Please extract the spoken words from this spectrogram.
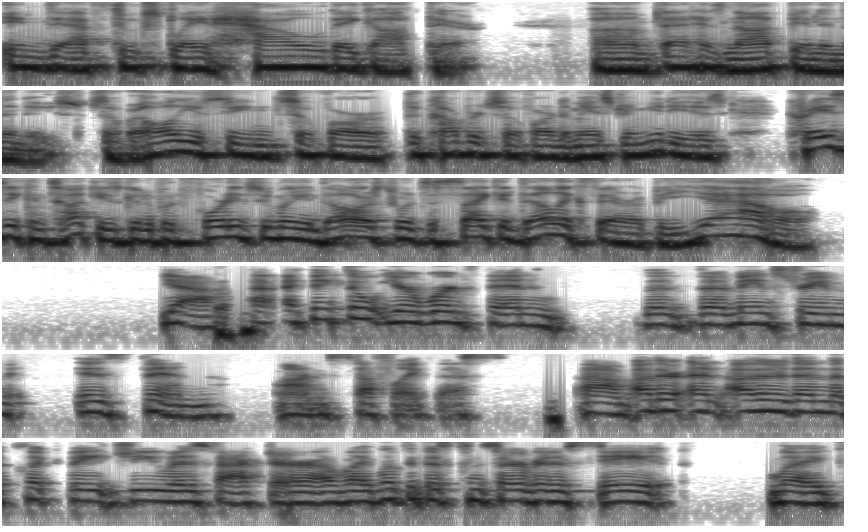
in depth to explain how they got there um, that has not been in the news. So, but all you've seen so far, the coverage so far in the mainstream media is crazy Kentucky is going to put $42 million towards a psychedelic therapy. Yeah. Yeah. I think the, your word thin, the, the mainstream is thin on stuff like this. Um, other and other than the clickbait gee whiz factor of like, look at this conservative state, like,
